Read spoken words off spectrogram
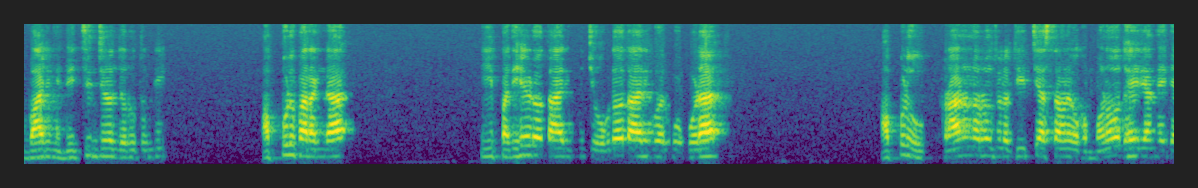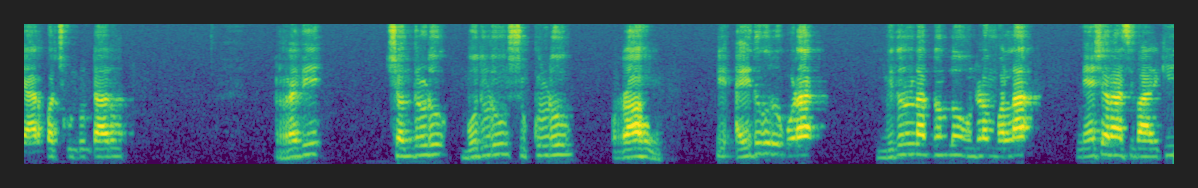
వాటిని వెచ్చించడం జరుగుతుంది. అప్పుల పరంగా ఈ పదిహేడో తారీఖు నుంచి ఒకటో తారీఖు వరకు కూడా అప్పుడు రానున్న రోజుల్లో తీర్చేస్తామని ఒక మనోధైర్యాన్ని అయితే ఏర్పరచుకుంటుంటారు. రవి చంద్రుడు బుధుడు శుక్రుడు రాహు ఈ ఐదుగురు కూడా మిథున లగ్నంలో ఉండడం వల్ల మేషరాశి వారికి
